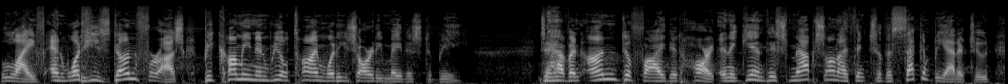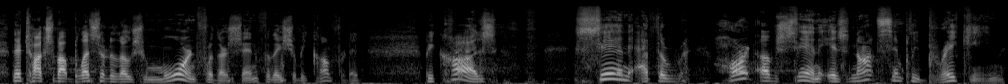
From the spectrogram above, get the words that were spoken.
life and what He's done for us, becoming in real time what He's already made us to be to have an undivided heart. And again, this maps on, I think, to the second beatitude that talks about blessed are those who mourn for their sin, for they shall be comforted. Because sin, at the heart of sin, is not simply breaking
